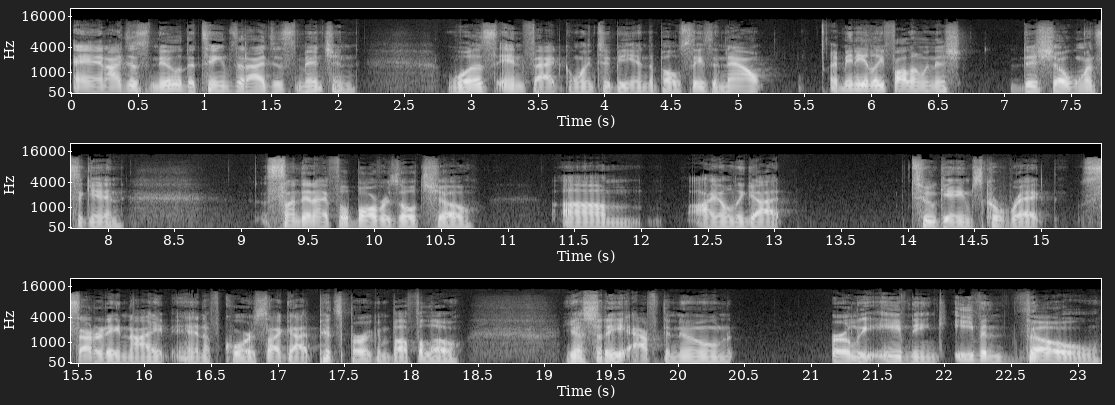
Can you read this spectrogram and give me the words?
And I just knew the teams that I just mentioned was in fact going to be in the postseason. Now, immediately following this this show once again, Sunday Night Football results show. Um, I only got two games correct. Saturday night. And of course, I got Pittsburgh and Buffalo yesterday afternoon, early evening, even though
